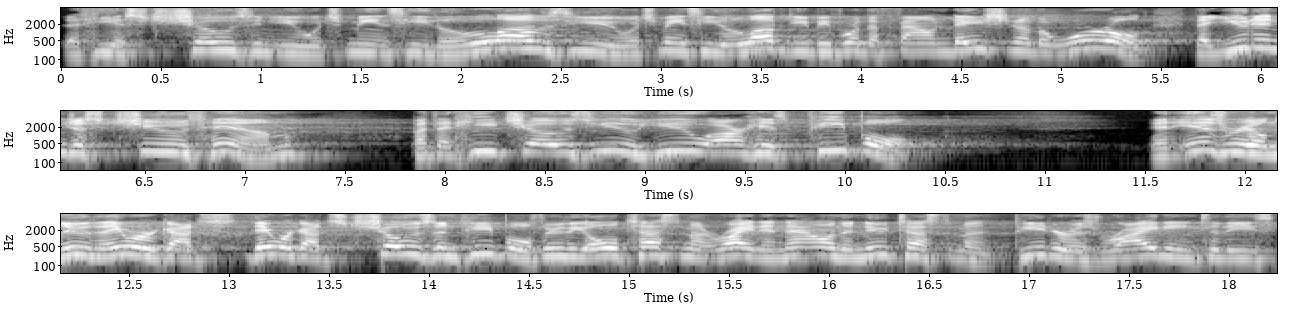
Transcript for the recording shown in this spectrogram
That He has chosen you, which means He loves you, which means He loved you before the foundation of the world. That you didn't just choose Him, but that He chose you. You are His people. And Israel knew they were God's, they were God's chosen people through the Old Testament, right? And now in the New Testament, Peter is writing to these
